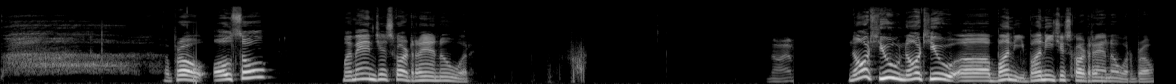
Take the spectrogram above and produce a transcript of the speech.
Bro, also, my man just got ran over. No, I'm Not you, not you, uh, Bunny. Bunny just got ran over, bro.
